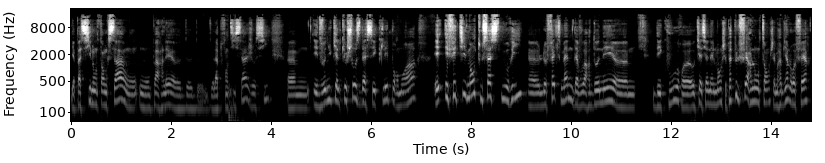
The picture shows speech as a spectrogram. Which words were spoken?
il y a pas si longtemps que ça, où on, on parlait euh, de, de, de l'apprentissage aussi, euh, est devenu quelque chose d'assez clé pour moi. Et effectivement, tout ça se nourrit. Euh, le fait même d'avoir donné euh, des cours euh, occasionnellement, j'ai pas pu le faire longtemps. J'aimerais bien le refaire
